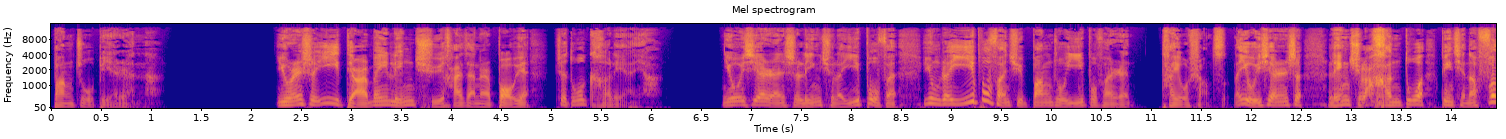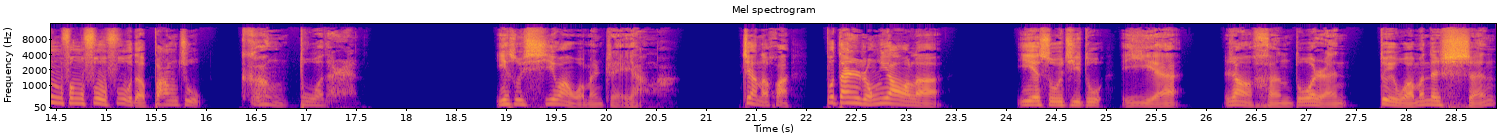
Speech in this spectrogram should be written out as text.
帮助别人呢？有人是一点没领取，还在那抱怨，这多可怜呀！有些人是领取了一部分，用这一部分去帮助一部分人，他有赏赐；那有一些人是领取了很多，并且呢，丰丰富富的帮助更多的人。耶稣希望我们这样啊，这样的话，不单荣耀了耶稣基督，也让很多人对我们的神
